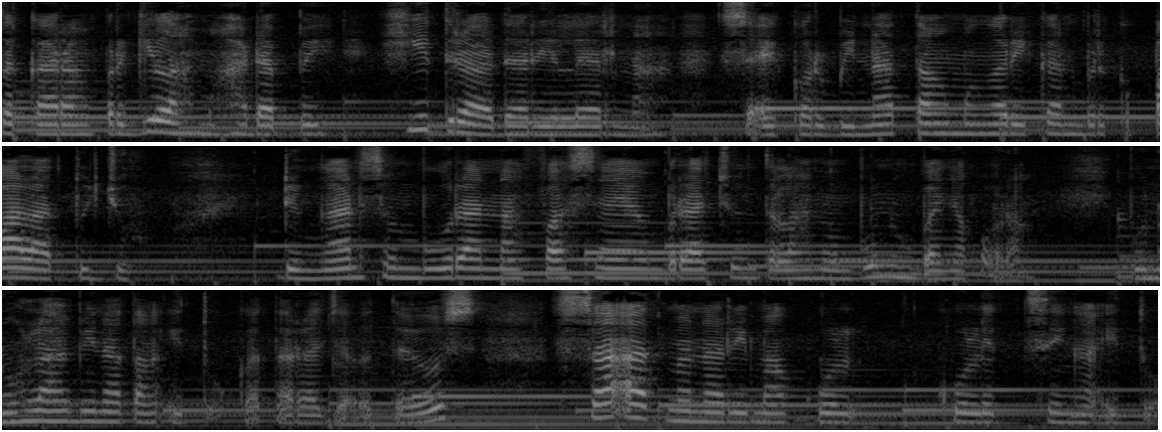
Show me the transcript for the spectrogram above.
Sekarang pergilah menghadapi Hidra dari Lerna, seekor binatang mengerikan berkepala tujuh. Dengan semburan nafasnya yang beracun telah membunuh banyak orang. Bunuhlah binatang itu, kata Raja Eteus saat menerima kul kulit singa itu.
